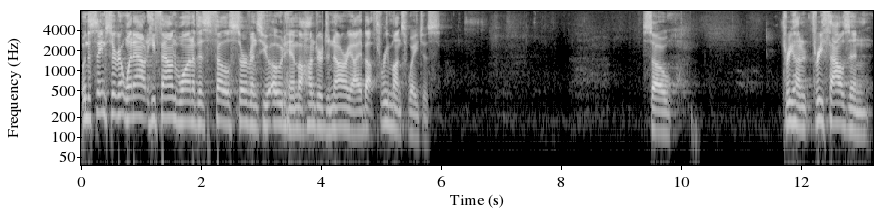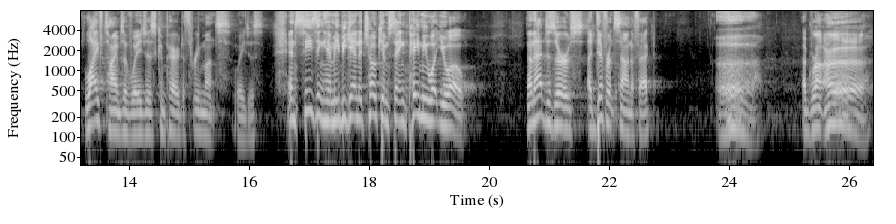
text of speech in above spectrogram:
when the same servant went out, he found one of his fellow servants who owed him a hundred denarii, about three months' wages. So, 3,000 lifetimes of wages compared to three months' wages. And seizing him, he began to choke him, saying, Pay me what you owe. Now that deserves a different sound effect. Ugh. A grunt. Ugh.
